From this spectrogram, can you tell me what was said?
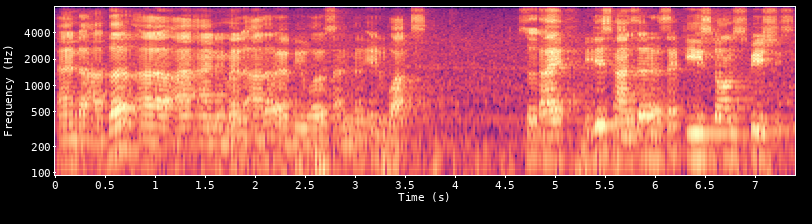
and other uh, animal, other herbivorous animal, it works. So it is considered as a keystone species.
